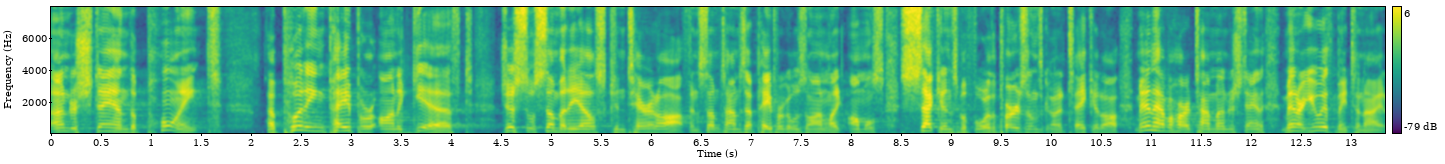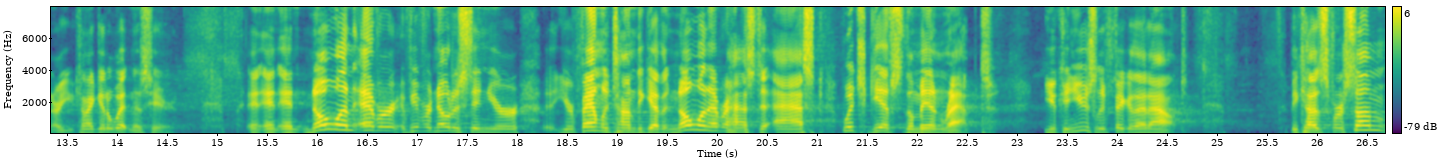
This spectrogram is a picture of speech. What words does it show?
understand the point of putting paper on a gift just so somebody else can tear it off. And sometimes that paper goes on like almost seconds before the person's going to take it off. Men have a hard time understanding. Men, are you with me tonight? Are you, can I get a witness here? And, and, and no one ever, if you ever noticed in your, your family time together, no one ever has to ask which gifts the men wrapped. You can usually figure that out. Because for some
